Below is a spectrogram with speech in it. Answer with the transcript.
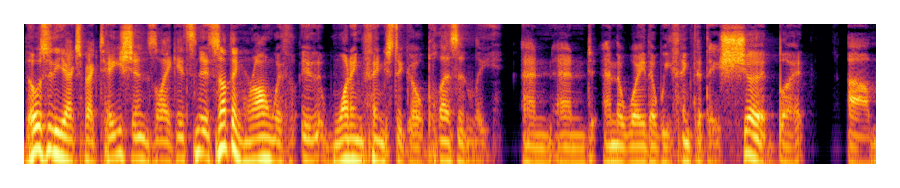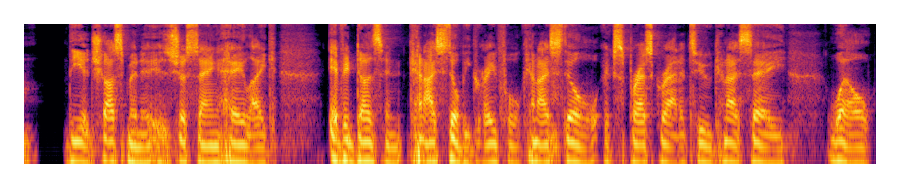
those are the expectations. Like it's it's nothing wrong with uh, wanting things to go pleasantly and and and the way that we think that they should but um the adjustment is just saying hey like if it doesn't can I still be grateful? Can I still express gratitude? Can I say well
